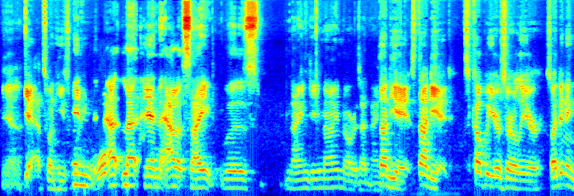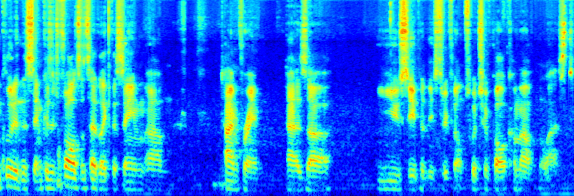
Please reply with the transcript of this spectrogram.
Yeah, yeah, it's when he's in and Out of Sight was 99 or is that 98? 98? It's 98. It's a couple years earlier, so I didn't include it in the same because it falls inside like the same um, time frame as uh, you see for these three films, which have all come out in the last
